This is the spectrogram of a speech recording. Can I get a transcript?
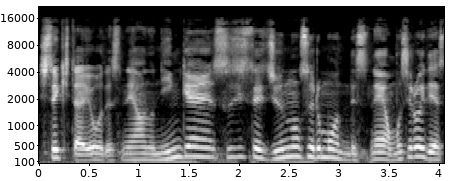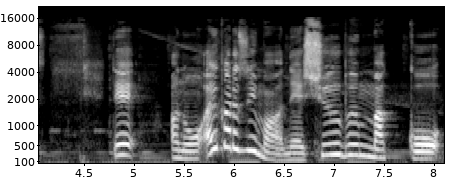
してきたようですね。あの、人間、数日で順応するもんですね。面白いです。で、あの、相変わらず今はね、秋分真っ向、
